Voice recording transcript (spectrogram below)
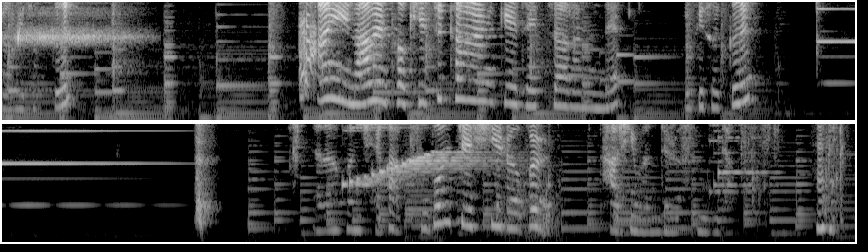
여기서 끝? 아니 나는 더 길쭉하게 될 줄 알았는데 여기서 끝? 여러분 제가 두 번째 시럽을 다시 만들었습니다.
